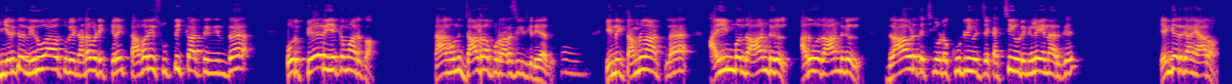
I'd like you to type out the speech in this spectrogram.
இங்க இருக்கிற நிர்வாகத்துறை நடவடிக்கைகளை தவறை சுட்டிக்காட்டுகின்ற ஒரு பேர் இயக்கமா இருக்கோம் நாங்க ஒன்றும் ஜால்ரா போடுற அரசியல் கிடையாது. இன்னைக்கு தமிழ்நாட்டுல ஐம்பது ஆண்டுகள் அறுபது ஆண்டுகள் திராவிட கட்சிகளோட கூட்டணி வச்ச கட்சிகளுடைய நிலை என்ன இருக்கு? எங்க இருக்காங்க யாரும்?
